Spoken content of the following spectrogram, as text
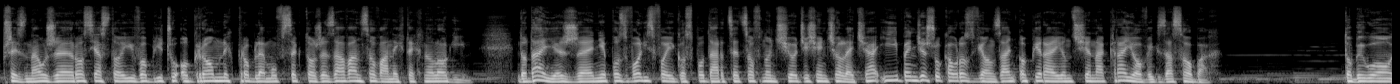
Przyznał, że Rosja stoi w obliczu ogromnych problemów w sektorze zaawansowanych technologii. Dodaje, że nie pozwoli swojej gospodarce cofnąć się o dziesięciolecia i będzie szukał rozwiązań opierając się na krajowych zasobach. To było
